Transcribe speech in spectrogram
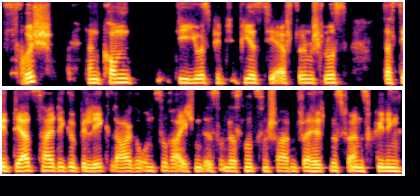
frisch, dann kommt die USPSTF zu dem Schluss, dass die derzeitige Beleglage unzureichend ist und das Nutzen-Schaden-Verhältnis für ein Screening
